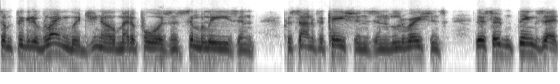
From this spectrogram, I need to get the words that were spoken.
some figurative language, you know, metaphors and similes and personifications and alliterations. There are certain things that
